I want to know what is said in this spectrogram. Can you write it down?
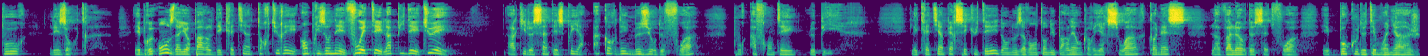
pour les autres. Hébreu 11 d'ailleurs parle des chrétiens torturés, emprisonnés, fouettés, lapidés, tués, à qui le Saint-Esprit a accordé une mesure de foi pour affronter le pire. Les chrétiens persécutés, dont nous avons entendu parler encore hier soir, connaissent la valeur de cette foi. Et beaucoup de témoignages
